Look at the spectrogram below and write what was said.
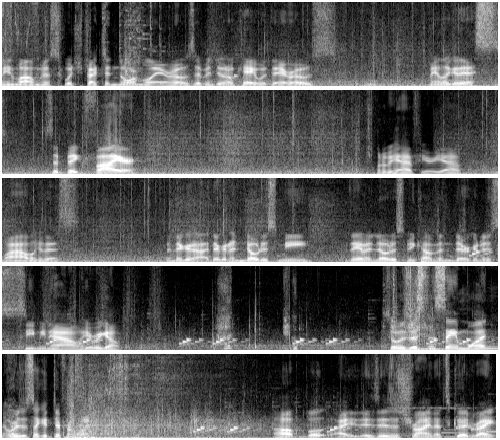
Meanwhile, I'm going to switch back to normal arrows. I've been doing okay with arrows. Man, look at this. It's a big fire. What do we have here? Yeah. Wow, look at this. And they're gonna they're gonna notice me. If they haven't noticed me coming, they're gonna see me now. Here we go. So is this the same one, or is this like a different one? Oh, well, I, it is a shrine. That's good, right?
